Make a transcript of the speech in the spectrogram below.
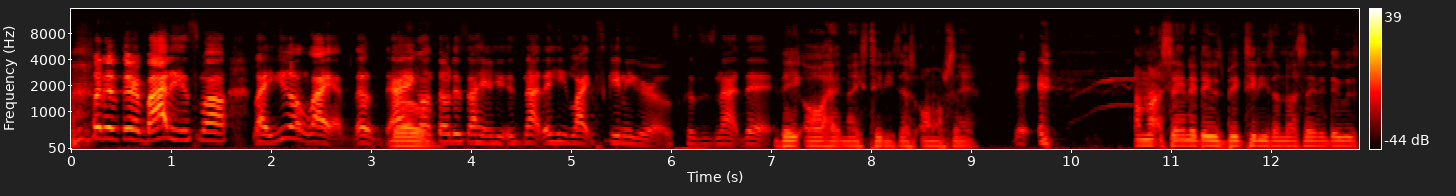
but if their body is small, like you don't like. No, I ain't gonna throw this out here. It's not that he likes skinny girls, cause it's not that. They all had nice titties. That's all I'm saying. I'm not saying that they was big titties. I'm not saying that they was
